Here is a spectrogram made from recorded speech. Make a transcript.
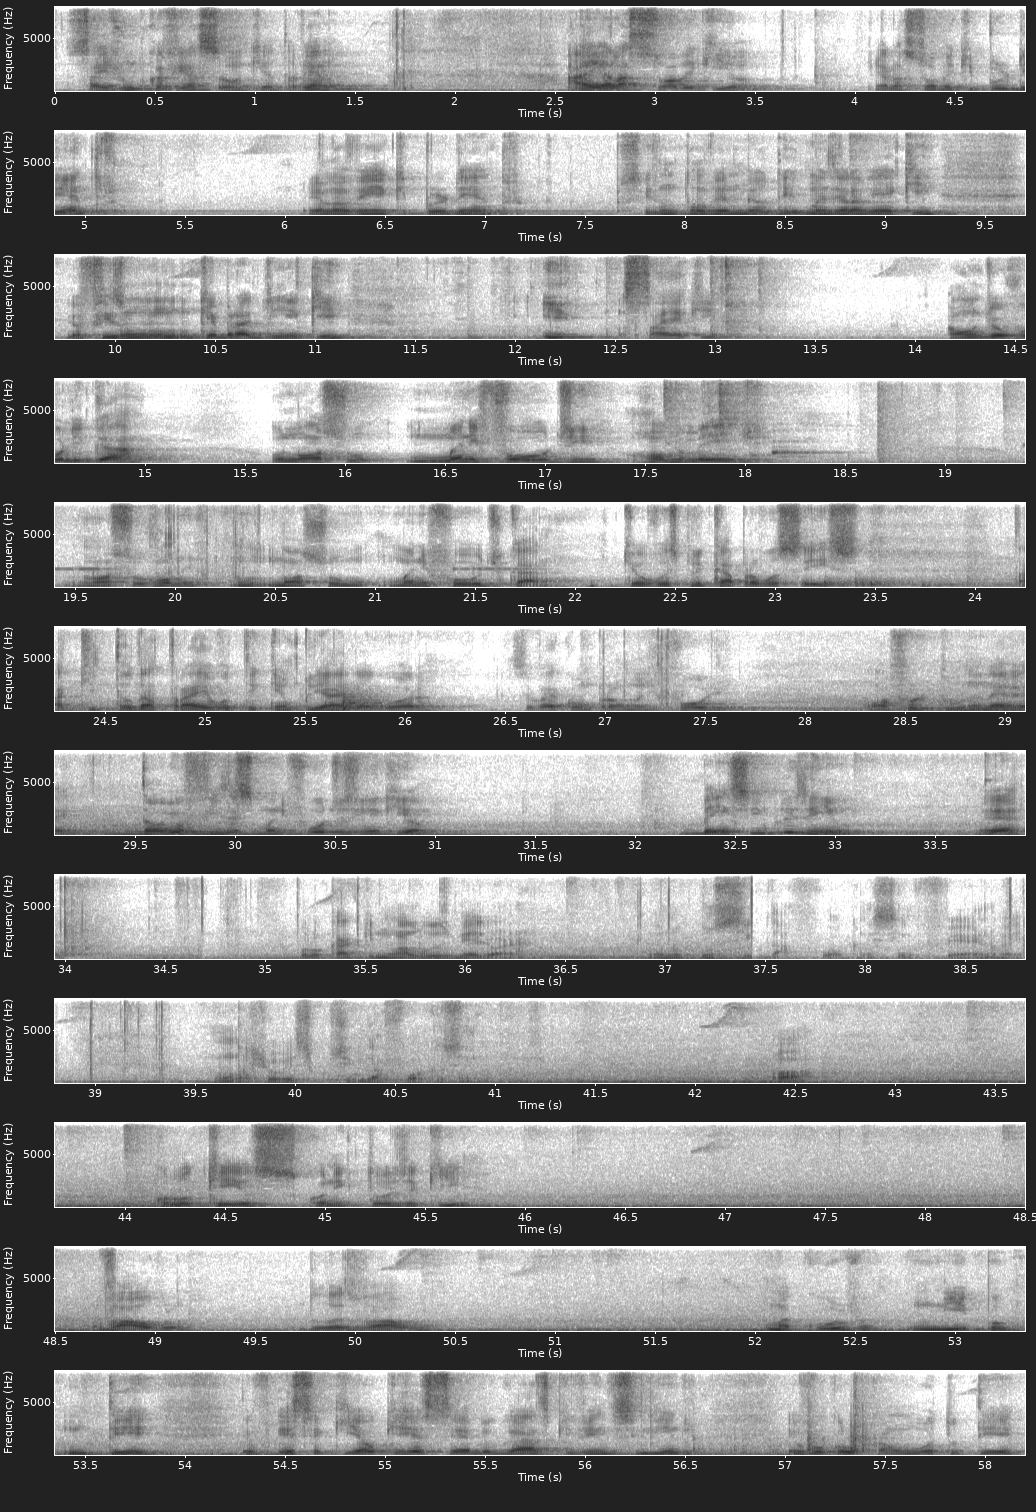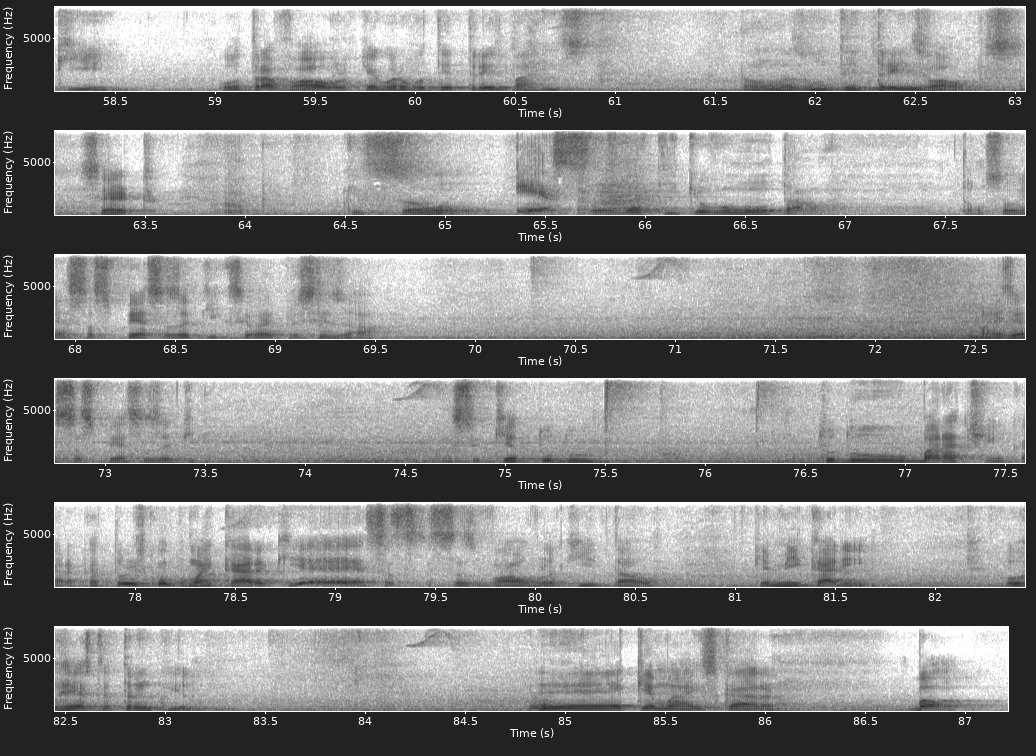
Sai junto com a fiação aqui, ó, tá vendo? Aí ela sobe aqui, ó. Ela sobe aqui por dentro, ela vem aqui por dentro, vocês não estão vendo meu dedo, mas ela vem aqui. Eu fiz um quebradinho aqui e sai aqui, onde eu vou ligar o nosso manifold homemade, nosso home, nosso manifold, cara, que eu vou explicar para vocês. Tá aqui toda atrás, eu vou ter que ampliar ele agora. Você vai comprar um manifold, uma fortuna, né, velho? Então eu fiz esse manifoldzinho aqui, ó, bem simplesinho, é. Vou colocar aqui numa luz melhor. Eu não consigo dar foco nesse inferno, velho. Vamos, deixa eu ver se consigo dar foco assim. Ó, coloquei os conectores aqui, válvula, duas válvulas, uma curva, um nipple, um T. Esse aqui é o que recebe o gás que vem do cilindro. Eu vou colocar um outro T aqui, outra válvula, que agora eu vou ter três barris. Então nós vamos ter três válvulas, certo? Que são essas daqui que eu vou montar. Então são essas peças aqui que você vai precisar mais essas peças aqui. Isso aqui é tudo tudo baratinho, cara. 14. Quanto mais caro aqui é essas, essas válvulas aqui e tal. que é meio carinho. O resto é tranquilo. É, que mais, cara? Bom,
